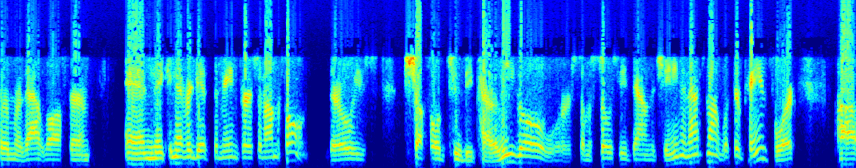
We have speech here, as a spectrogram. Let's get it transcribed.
firm or that law firm and they can never get the main person on the phone. They're always shuffled to the paralegal or some associate down the chain, and that's not what they're paying for, uh,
